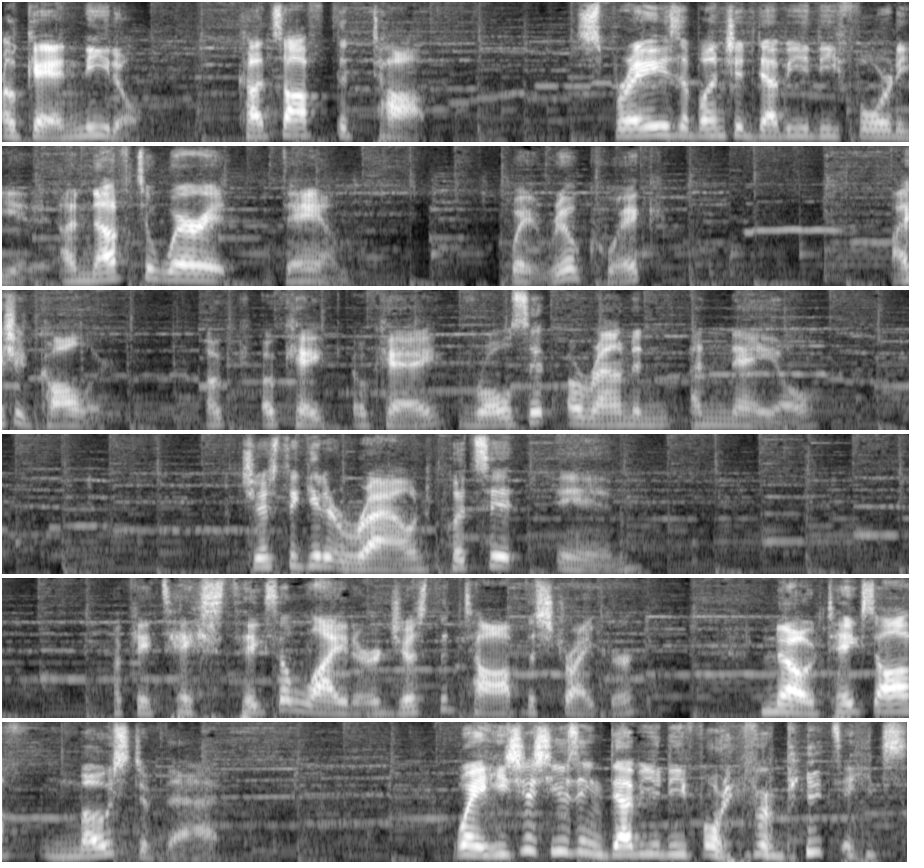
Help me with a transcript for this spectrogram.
Okay, a needle. Cuts off the top. Sprays a bunch of WD-40 in it. Enough to wear it... Damn. Wait, real quick. I should call her. Okay, okay. Rolls it around a, a nail. Just to get it round. Puts it in. Okay, takes takes a lighter, just the top, the striker. No, takes off most of that. Wait, he's just using WD-40 for butane.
